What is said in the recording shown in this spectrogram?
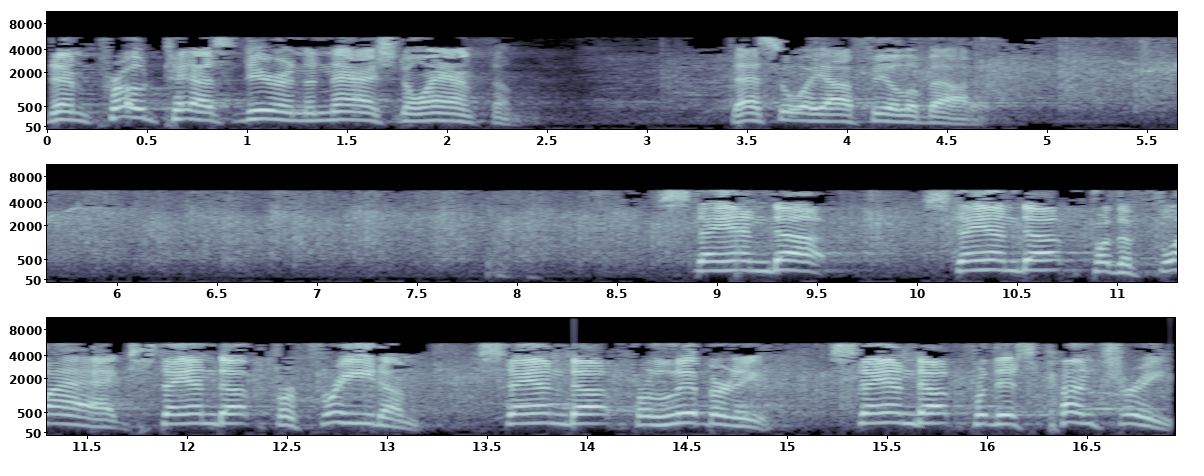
than protest during the national anthem. That's the way I feel about it. Stand up. Stand up for the flag. Stand up for freedom. Stand up for liberty. Stand up for this country.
